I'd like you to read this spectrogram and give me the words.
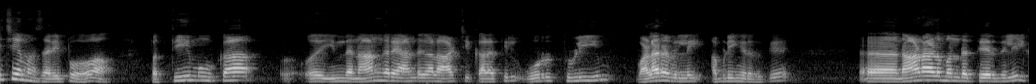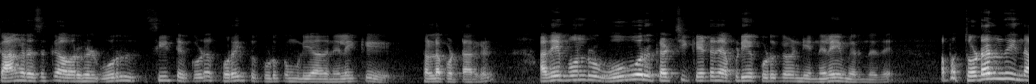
நிச்சயமா சார். இப்போ இப்போ திமுக இந்த நான்கரை ஆண்டுகால ஆட்சி காலத்தில் ஒரு துளியும் வளரவில்லை அப்படிங்கிறதுக்கு நாடாளுமன்ற தேர்தலில் காங்கிரஸுக்கு அவர்கள் ஒரு சீட்டை கூட குறைத்து கொடுக்க முடியாத நிலைக்கு தள்ளப்பட்டார்கள். அதே போன்று ஒவ்வொரு கட்சி கேட்டதை அப்படியே கொடுக்க வேண்டிய நிலையும் இருந்தது. அப்போ தொடர்ந்து இந்த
